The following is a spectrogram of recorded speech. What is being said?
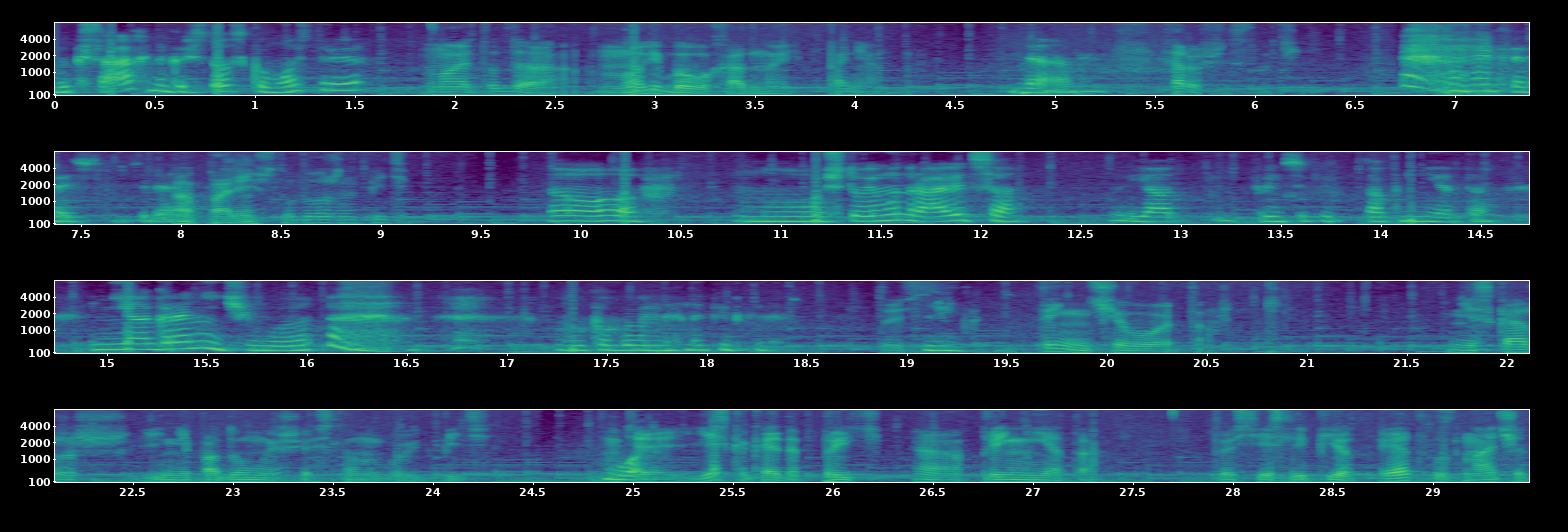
в Иксах, на Крестовском острове. Ну, это да. Ну, либо выходной. Понятно. Да. Хороший случай. Короче, да. А парень что должен пить? Ну, что ему нравится. Я, в принципе, так не это. Не ограничиваю в алкогольных напитках То есть людей. ты ничего это не скажешь и не подумаешь, если он будет пить. У Вот. тебя есть какая-то при- э, примета? То есть, если пьет это, значит,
